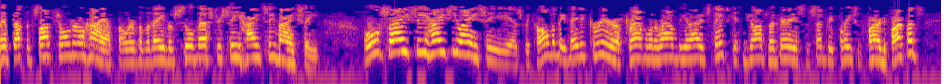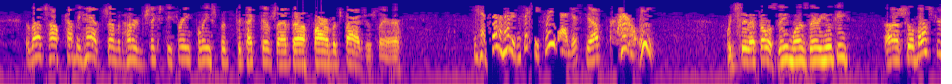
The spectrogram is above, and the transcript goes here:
Lived up in Soft Shoulder, Ohio, a feller by the name of Sylvester C. Hicey Micey. Old Sicey Hicey Micey, as we called him, he made a career of traveling around the United States, getting jobs on various and sundry police and fire departments. And that's how come he had 763 policemen, detectives, and uh, firemen's badges there. He had 763 badges. Yep. Wowee. Would you say that fellow's name was there, Ukey? Uh, Sylvester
